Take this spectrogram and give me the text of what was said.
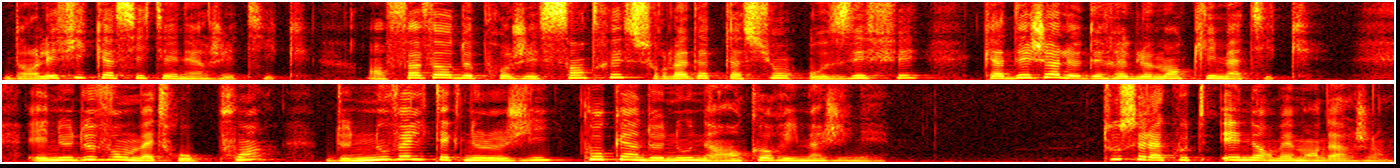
dans l'efficacité énergétique, en faveur de projets centrés sur l'adaptation aux effets qu'a déjà le dérèglement climatique. Et nous devons mettre au point de nouvelles technologies qu'aucun de nous n'a encore imaginées. Tout cela coûte énormément d'argent,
